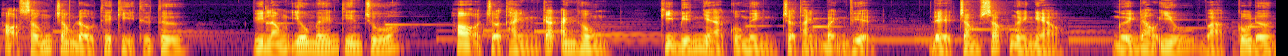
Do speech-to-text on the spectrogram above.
Họ sống trong đầu thế kỷ thứ tư. Vì lòng yêu mến Thiên Chúa, họ trở thành các anh hùng khi biến nhà của mình trở thành bệnh viện để chăm sóc người nghèo, người đau yếu và cô đơn.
